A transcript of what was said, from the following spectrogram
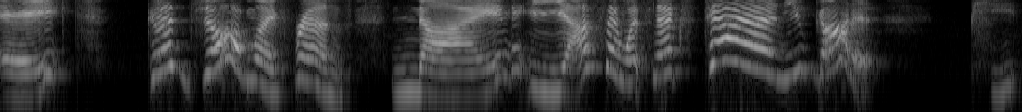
eight. Good job, my friends. Nine, yes, and what's next? Ten, you got it. Pete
